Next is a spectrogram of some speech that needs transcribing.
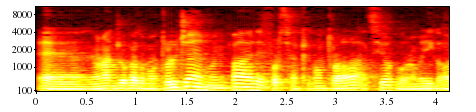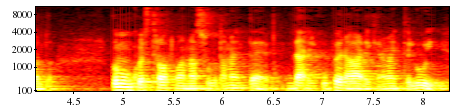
eh, non ha giocato contro il Gemmo, mi pare, forse anche contro la Lazio, boh, non mi ricordo. Comunque Strotman assolutamente da recuperare, chiaramente lui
